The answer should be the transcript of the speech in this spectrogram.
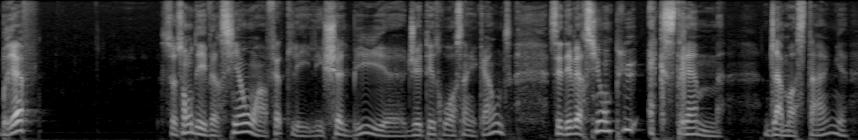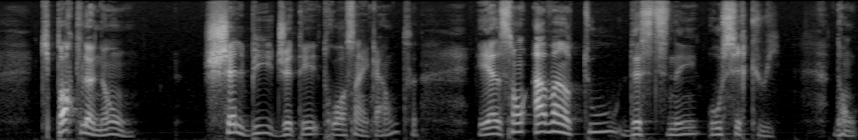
Bref, ce sont des versions, en fait, les, Shelby euh, GT350, c'est des versions plus extrêmes de la Mustang qui portent le nom Shelby GT350 et elles sont avant tout destinées au circuit. Donc,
